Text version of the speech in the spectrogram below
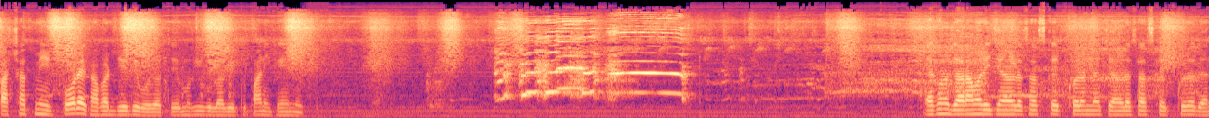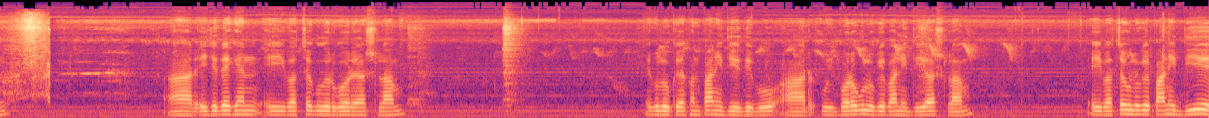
পাঁচ সাত মিনিট পরে খাবার দিয়ে দেবো, যাতে মুরগিগুলো আগে একটু পানি খেয়ে নিক। এখনও যারা আমার এই চ্যানেলটা সাবস্ক্রাইব করেন না চ্যানেলটা সাবস্ক্রাইব করে দেন। আর এই যে দেখেন, এই বাচ্চাগুলোর ঘরে আসলাম। এগুলোকে এখন পানি দিয়ে দিব, আর ওই বড়গুলোকে পানি দিয়ে আসলাম। এই বাচ্চাগুলোকে পানি দিয়ে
